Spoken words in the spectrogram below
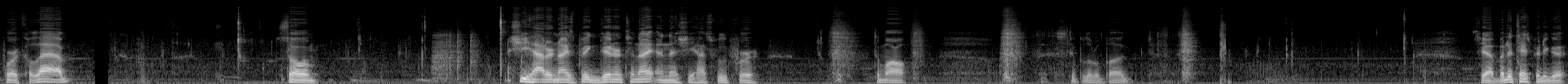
for a collab. So she had her nice big dinner tonight and then she has food for tomorrow. Stupid little bug. So yeah, but it tastes pretty good.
